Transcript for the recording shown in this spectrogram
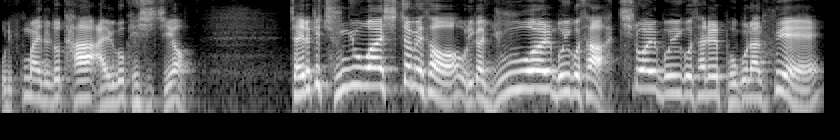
우리 풍마이들도 다 알고 계시지요. 자 이렇게 중요한 시점에서 우리가 6월 모의고사, 7월 모의고사를 보고 난 후에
